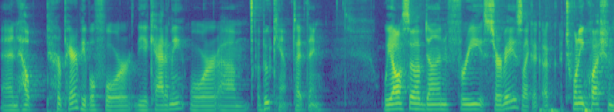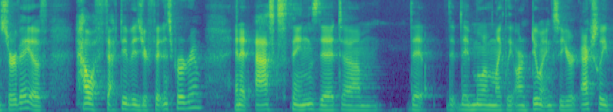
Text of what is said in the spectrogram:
and help prepare people for the academy or um, a boot camp type thing. We also have done free surveys, like a, a 20 question survey of how effective is your fitness program, and it asks things that um, that, that they more than likely aren't doing. So you're actually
